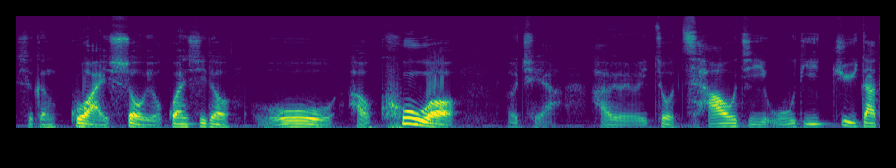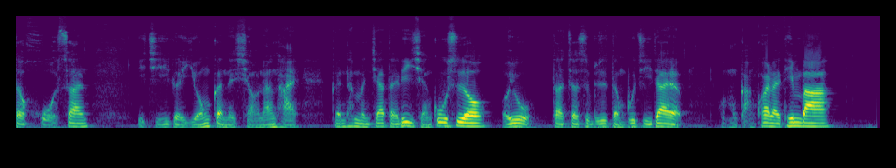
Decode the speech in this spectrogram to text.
是跟怪兽有关系的哦。哦，好酷哦！而且啊，还有有一座超级无敌巨大的火山，以及一个勇敢的小男孩跟他们家的历险故事哦。哎呦，大家是不是等不及待了？我们赶快来听吧！《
